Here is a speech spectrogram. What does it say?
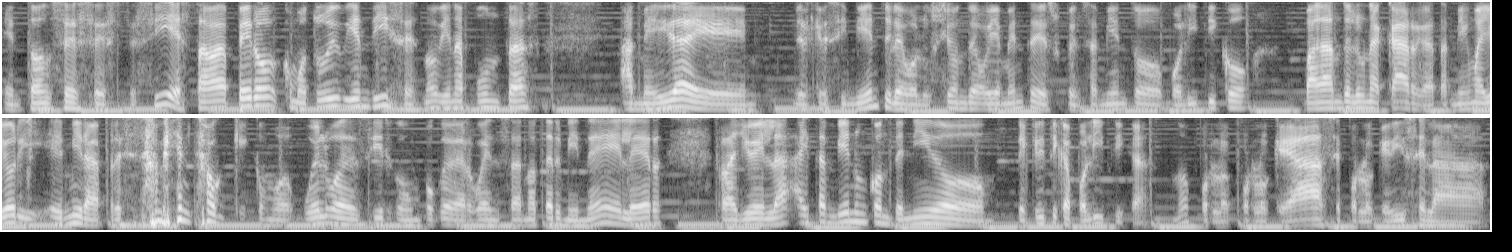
Entonces, este sí, estaba, pero como tú bien dices, ¿no? Bien apuntas a medida del crecimiento y la evolución de, obviamente, de su pensamiento político, va dándole una carga también mayor. Y eh, mira, precisamente, aunque como vuelvo a decir con un poco de vergüenza, no terminé de leer Rayuela, hay también un contenido de crítica política, ¿no? Por lo, por lo que hace, por lo que dice la.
